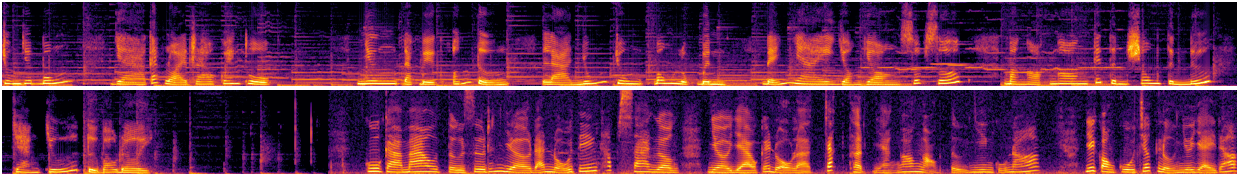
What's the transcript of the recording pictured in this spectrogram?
chung với bún và các loại rau quen thuộc nhưng đặc biệt ấn tượng là nhúng chung bông lục bình để nhai giòn giòn, xốp xốp mà ngọt ngon cái tình sông tình nước tràn chứa từ bao đời Cua Cà Mau từ xưa đến giờ đã nổi tiếng khắp xa gần nhờ vào cái độ là chắc thịt và ngon ngọt tự nhiên của nó. Với con cua chất lượng như vậy đó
